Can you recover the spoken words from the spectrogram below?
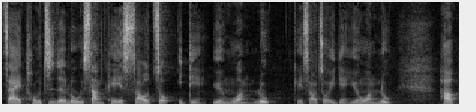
在投资的路上可以少走一点冤枉路，可以少走一点冤枉路。好。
